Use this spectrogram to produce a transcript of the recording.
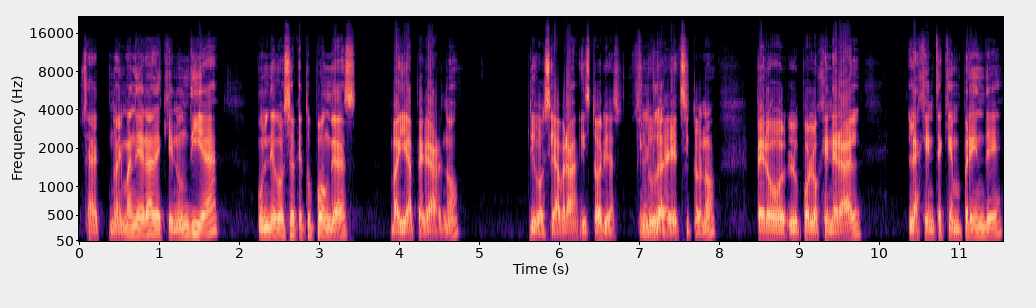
O sea, no hay manera de que en un día un negocio que tú pongas vaya a pegar, ¿no? Digo, sí habrá historias, sin Sí, duda, claro. de éxito, ¿no? Pero lo- por lo general, la gente que emprende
